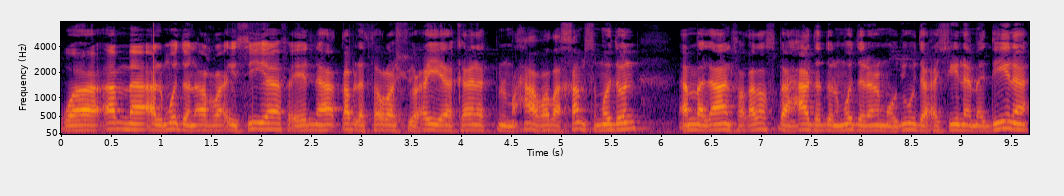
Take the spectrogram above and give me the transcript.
وأما المدن الرئيسية فإنها قبل الثورة الشيوعية كانت في المحافظة خمس مدن. أما الآن فقد أصبح عدد المدن الموجودة عشرين مدينة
